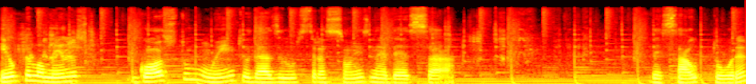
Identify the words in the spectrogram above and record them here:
Eu, pelo menos, gosto muito das ilustrações né, dessa, dessa autora.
